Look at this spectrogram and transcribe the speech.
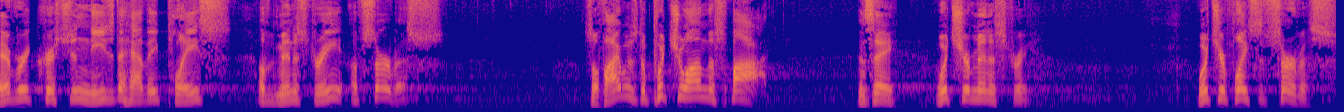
Every Christian needs to have a place of ministry, of service. So if I was to put you on the spot and say, What's your ministry? What's your place of service?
